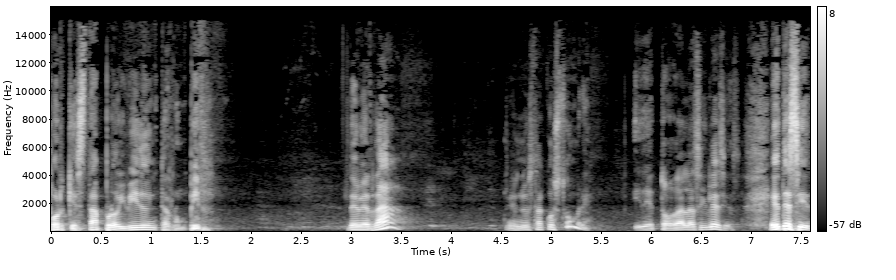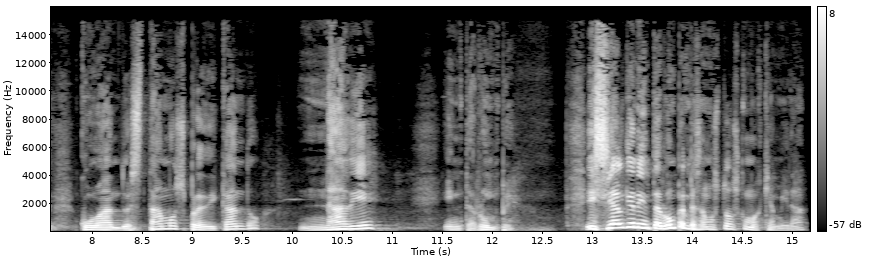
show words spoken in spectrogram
Porque está prohibido interrumpir. De verdad. Es nuestra costumbre y de todas las iglesias. Es decir, cuando estamos predicando, nadie interrumpe. Y si alguien interrumpe, empezamos todos como aquí a mirar.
